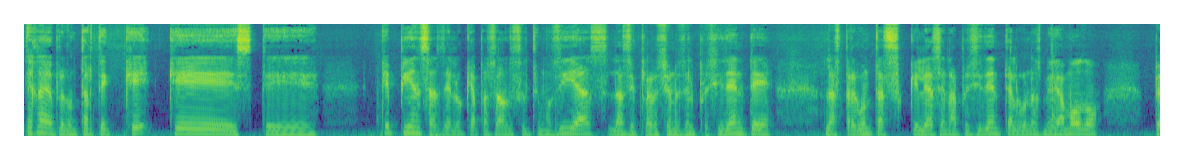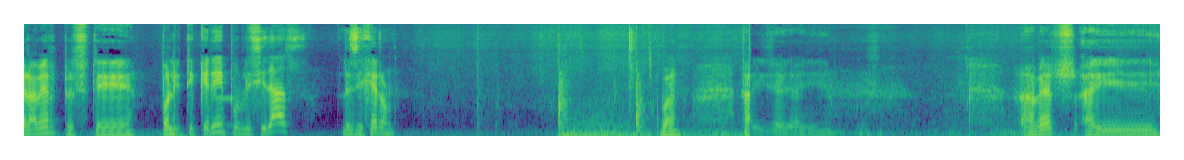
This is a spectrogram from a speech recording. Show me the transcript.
Déjame preguntarte qué, qué, este, ¿Qué piensas de lo que ha pasado en los últimos días, las declaraciones del presidente, las preguntas que le hacen al presidente, algunas medio a modo? Pero a ver, pues este, politiquería y publicidad, les dijeron. Bueno. A ver, ahí,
